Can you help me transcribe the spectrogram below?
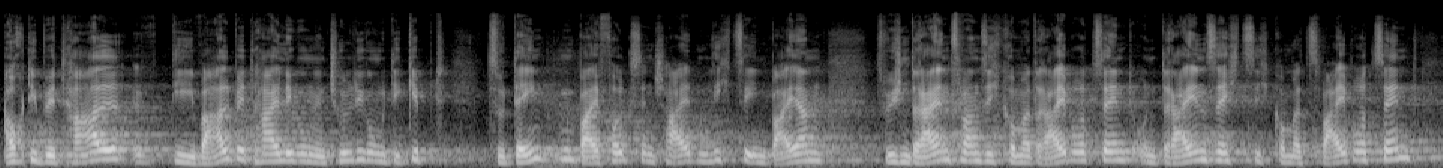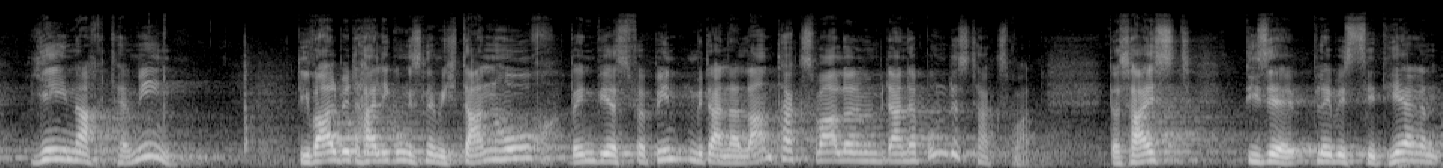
Auch die, Betal die Wahlbeteiligung, Entschuldigung, die gibt zu denken. Bei Volksentscheiden liegt sie in Bayern zwischen 23,3 Prozent und 63,2 Prozent, je nach Termin. Die Wahlbeteiligung ist nämlich dann hoch, wenn wir es verbinden mit einer Landtagswahl oder mit einer Bundestagswahl. Das heißt, diese plebiszitären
